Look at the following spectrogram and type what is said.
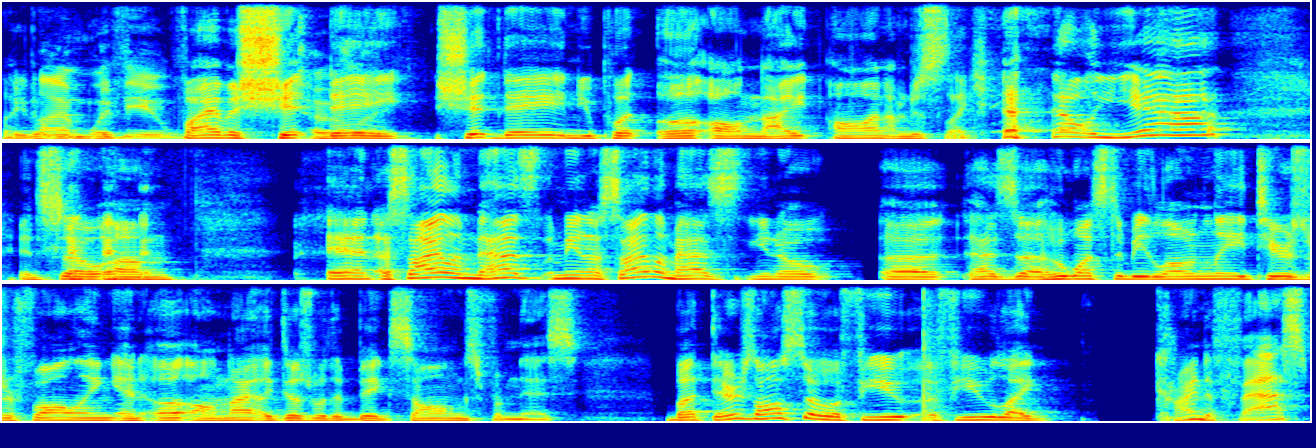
Like I'm if, with you If I have a shit totally. day, shit day, and you put uh all night on, I'm just like hell yeah. And so um, and Asylum has, I mean, Asylum has you know uh has uh, Who Wants to Be Lonely, Tears Are Falling, and uh all night. Like those were the big songs from this. But there's also a few a few like kind of fast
